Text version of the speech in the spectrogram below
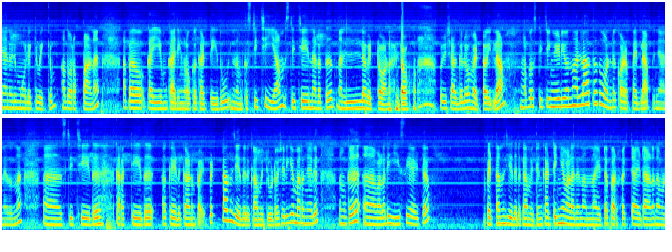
ഞാനൊരു മൂലയ്ക്ക് വെക്കും. അത് ഉറപ്പാണ്. അപ്പോൾ കൈയും കാര്യങ്ങളൊക്കെ കട്ട് ചെയ്തു. ഇനി നമുക്ക് സ്റ്റിച്ച് ചെയ്യാം. സ്റ്റിച്ച് ചെയ്യുന്നിടത്ത് നല്ല വെട്ടമാണ് കേട്ടോ. ഒരു ശകലവും വെട്ടമില്ല. അപ്പോൾ സ്റ്റിച്ചിങ് വീഡിയോ ഒന്നും അല്ലാത്തത് കൊണ്ട് കുഴപ്പമില്ല. അപ്പോൾ ഞാനിതൊന്ന് സ്റ്റിച്ച് ചെയ്ത് കറക്റ്റ് ചെയ്ത് ഒക്കെ എടുക്കാനും പെട്ടെന്ന് ചെയ്തെടുക്കാൻ പറ്റും കേട്ടോ ശരിക്കും പറഞ്ഞാൽ നമുക്ക് വളരെ ഈസി ആയിട്ട് പെട്ടെന്ന് ചെയ്തെടുക്കാൻ പറ്റും. കട്ടിങ് വളരെ നന്നായിട്ട് പെർഫെക്റ്റ് ആയിട്ടാണ് നമ്മൾ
